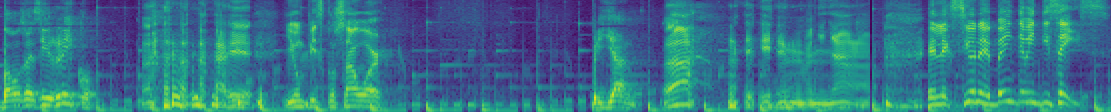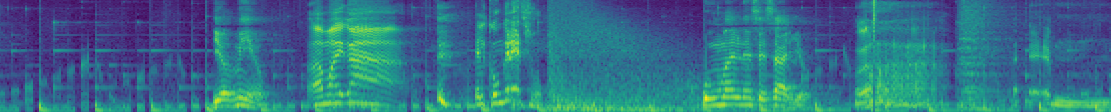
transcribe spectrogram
vamos a decir rico. y un pisco sour. Brillante. Ah. Elecciones 2026. Dios mío. Oh my God. El Congreso. Un mal necesario. Ah. Em,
